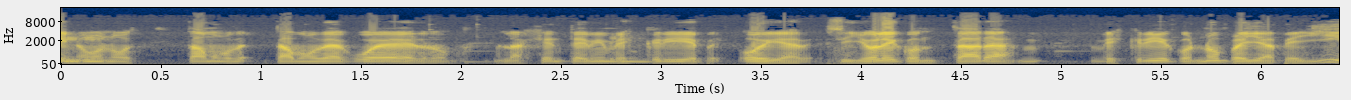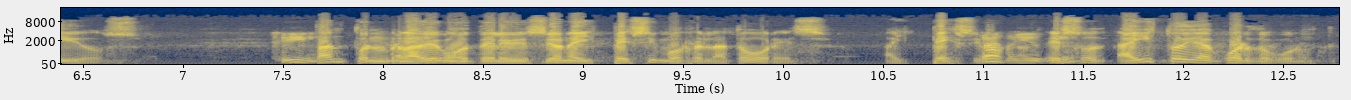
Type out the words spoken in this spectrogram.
Sí, no, no, estamos, estamos de acuerdo. La gente a mí me Sí. escribe, oiga, si yo le contara, me escribe con nombre y apellidos. Sí, Tanto en sí, radio sí. como en televisión hay pésimos relatores. Hay pésimos. Claro, Eso, ahí estoy de acuerdo con usted.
